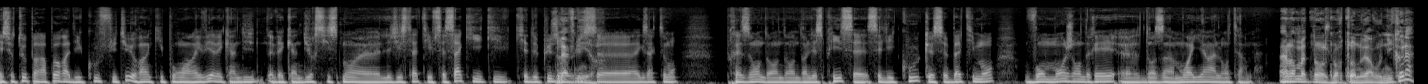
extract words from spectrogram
Et surtout par rapport à des coûts futurs hein, qui pourront arriver avec un, avec un durcissement euh, législatif. C'est ça qui, qui, est de plus en plus euh, exactement présent dans, dans, l'esprit. C'est les coûts que ce bâtiment vont m'engendrer euh, dans un moyen à long terme. Alors maintenant, je me retourne vers vous, Nicolas.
